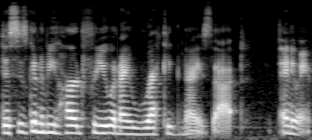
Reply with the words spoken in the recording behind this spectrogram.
this is going to be hard for you, and I recognize that. Anyway,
